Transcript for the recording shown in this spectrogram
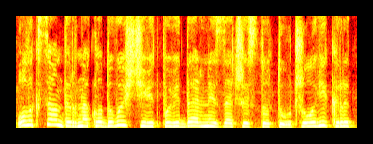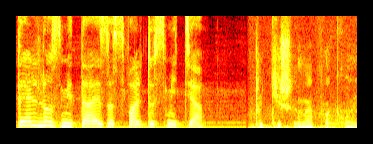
Олександр на кладовищі відповідальний за чистоту. Чоловік ретельно змітає з асфальту сміття. Тут тишина, покой.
